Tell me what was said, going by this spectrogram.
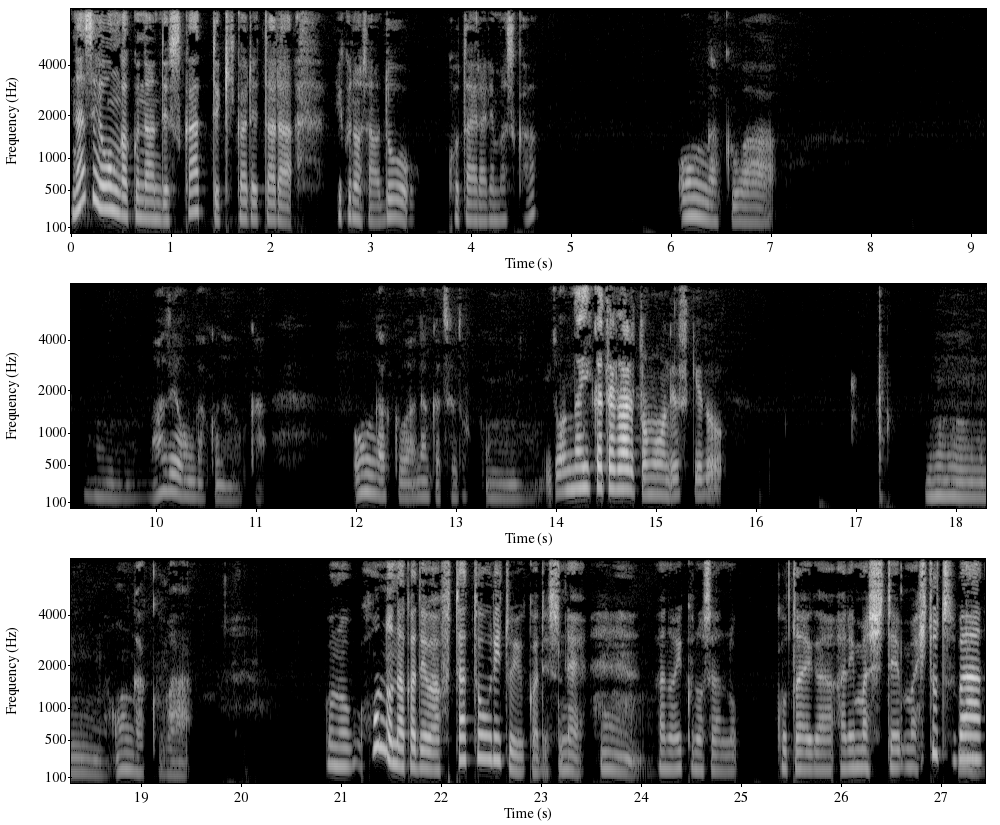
なぜ音楽なんですかって聞かれたら、生野さんはどう答えられますか？音楽は、うん、なぜ音楽なのか。音楽はなんかちょっと、うん、いろんな言い方があると思うんですけど、うん、音楽は、この本の中では二通りというかですね、うん、あの、生野さんの答えがありまして、まあ一つは、うん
